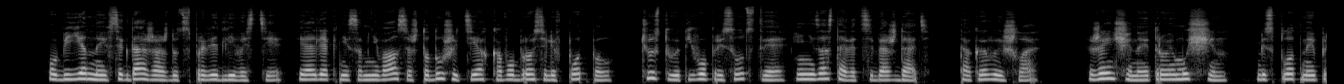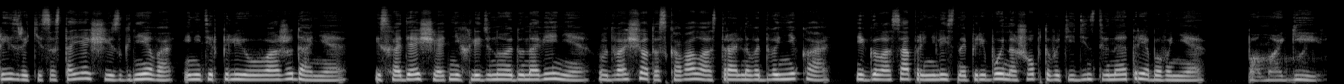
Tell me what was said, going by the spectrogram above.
Убиенные всегда жаждут справедливости, и Олег не сомневался, что души тех, кого бросили в подпол, чувствуют его присутствие и не заставят себя ждать. Так и вышло. Женщина и трое мужчин, бесплотные призраки, состоящие из гнева и нетерпеливого ожидания. Исходящее от них ледяное дуновение в два счета сковало астрального двойника, и голоса принялись наперебой нашептывать единственное требование «Помоги!».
